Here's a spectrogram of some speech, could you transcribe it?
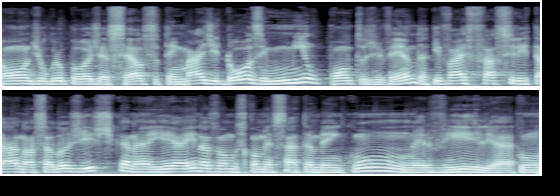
onde o grupo hoje Excelso tem mais de 12 mil pontos de venda e vai facilitar a nossa logística, né? E aí nós vamos começar também com ervilha, com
